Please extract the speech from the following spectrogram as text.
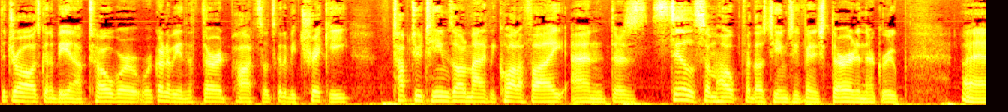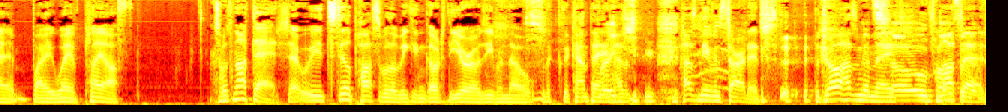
the draw is going to be in October. We're going to be in the third pot, so it's going to be tricky. Top two teams automatically qualify, and there's still some hope for those teams who finished third in their group uh, by way of playoff. So it's not dead. It's still possible that we can go to the Euros, even though the, the campaign hasn't, hasn't, even started. The draw hasn't been made. So it's not dead.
